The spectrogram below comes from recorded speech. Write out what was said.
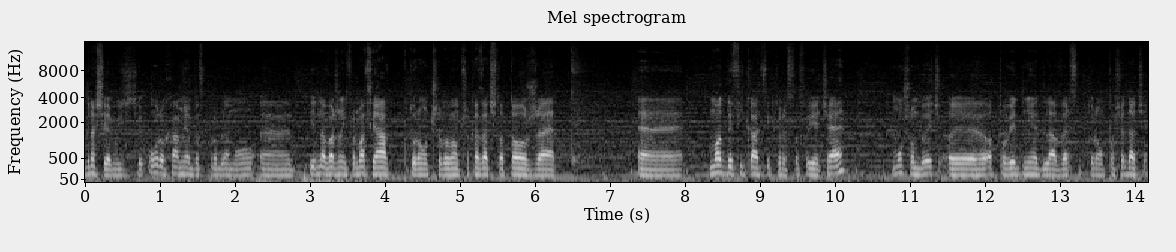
Gra się, jak widzicie, uruchamia bez problemu. E, jedna ważna informacja, którą trzeba Wam przekazać, to to, że e, modyfikacje, które stosujecie, muszą być e, odpowiednie dla wersji, którą posiadacie.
